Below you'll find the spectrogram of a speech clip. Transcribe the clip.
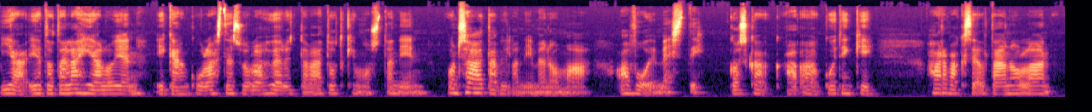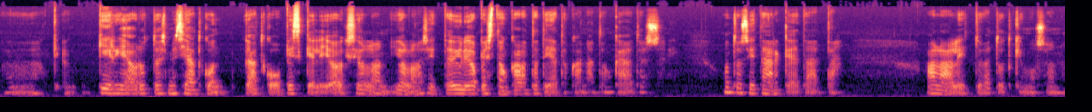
ja, ja tota lähialojen ikään kuin lastensuojelua hyödyttävää tutkimusta niin on saatavilla nimenomaan avoimesti, koska kuitenkin harvakseltaan ollaan kirjauduttu esimerkiksi jatko, jatko-opiskelijoiksi, jolloin, jolloin sitten yliopiston kautta tietokannat on käytössä. Niin on tosi tärkeää, että alaan liittyvä tutkimus on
